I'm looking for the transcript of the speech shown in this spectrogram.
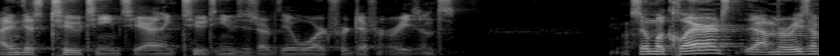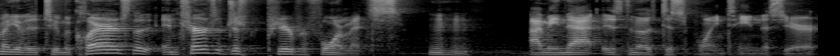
I think there's two teams here. I think two teams deserve the award for different reasons. So McLaren's. I'm the reason I'm gonna give it to McLaren's. The in terms of just pure performance. Mm-hmm. I mean that is the most disappointing team this year.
